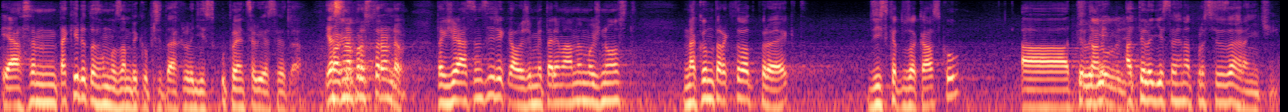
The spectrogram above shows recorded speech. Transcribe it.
já jsem taky do toho Mozambiku přitáhl lidi z úplně celého světa. Jasně. Fakt naprosto random. Takže já jsem si říkal, že my tady máme možnost nakontraktovat projekt, získat tu zakázku a ty, lidi, lidi. a ty lidi sehnat prostě ze zahraničí.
